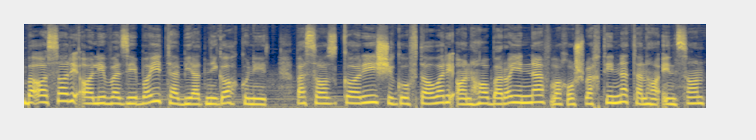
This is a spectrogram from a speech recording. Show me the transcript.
به آثار عالی و زیبایی طبیعت نگاه کنید و سازگاری شگفتآور آنها برای نفع و خوشبختی نه تنها انسان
